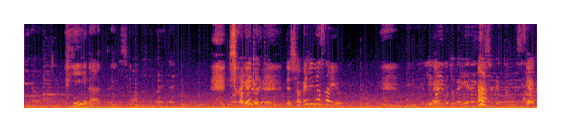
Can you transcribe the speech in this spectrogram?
いいな。いいなって。私もなりたい。喋る？たいじゃあ喋りなさいよ。いうまいことが言えないんで喋ったんですいや、考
